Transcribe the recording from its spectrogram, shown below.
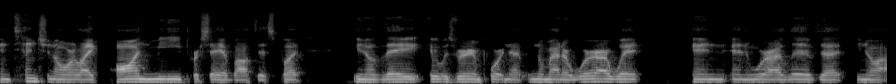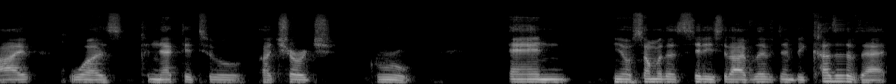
intentional or like on me per se about this, but you know they it was very important that no matter where I went and and where I lived, that you know I was connected to a church group. And, you know, some of the cities that I've lived in, because of that,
